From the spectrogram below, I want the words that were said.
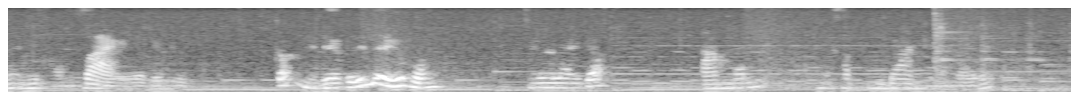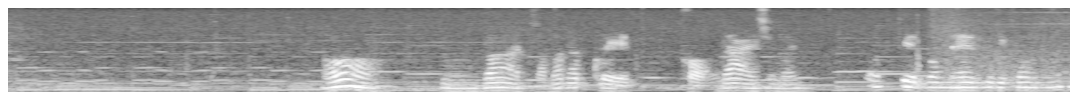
นะอันนี่ของใส่อะไรไม่รู้ก็เดี๋ยวเดินไปเรื่อยๆครับผมเจออะไรก็ตามนั้นนะครับมีบ้านกันอะไรนะอ๋อบ้านสามารถอัปเกรด ของได้ใช่ไหมอัปเกรดบอมแทนไปดีกว่านะ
